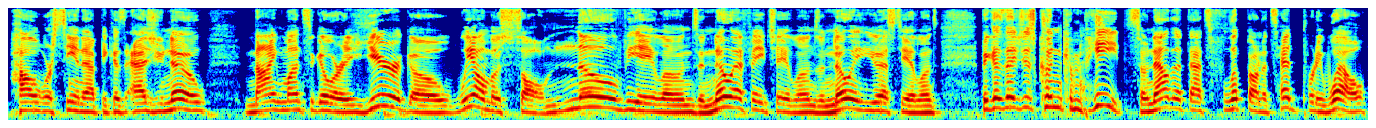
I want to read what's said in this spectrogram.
how we're seeing that? Because as you know, nine months ago or a year ago, we almost saw no VA loans and no FHA loans and no USDA loans because they just couldn't compete. So now that that's flipped on its head pretty well,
